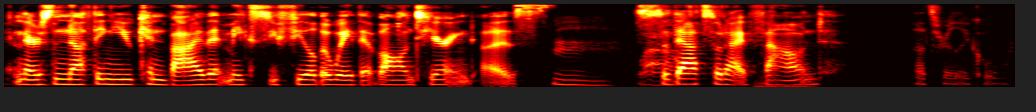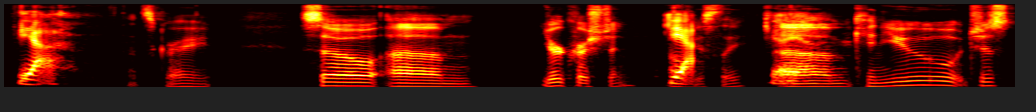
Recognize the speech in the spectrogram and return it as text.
And there's nothing you can buy that makes you feel the way that volunteering does. Hmm. So that's what I found. that's really cool. Yeah. That's great. So, um, you're a Christian, Yeah. obviously. Yeah, yeah. Um, can you just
